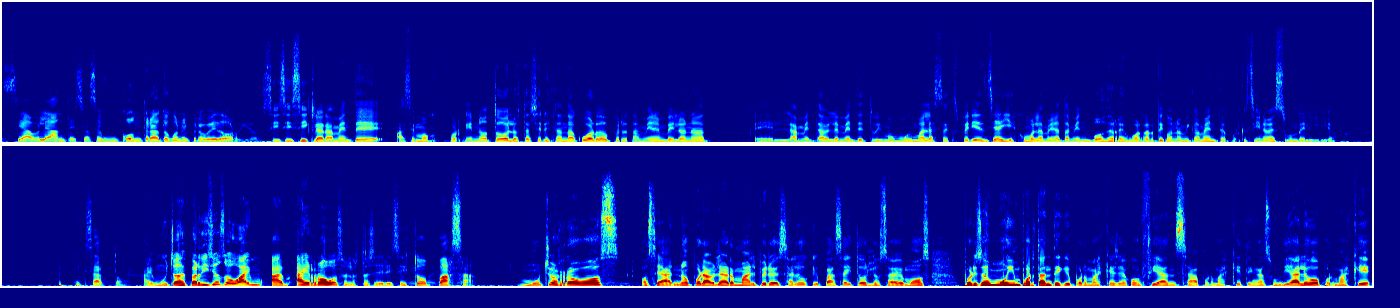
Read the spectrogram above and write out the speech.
se habla antes, se hace un contrato con el proveedor. Sí, sí, sí, claramente hacemos, porque no todos los talleres están de acuerdo, pero también en Belona eh, lamentablemente tuvimos muy malas experiencias y es como la manera también vos de resguardarte económicamente, porque si no es un delirio. Exacto. Hay muchos desperdicios o hay, hay robos en los talleres. Esto pasa. Muchos robos, o sea, no por hablar mal, pero es algo que pasa y todos lo sabemos. Por eso es muy importante que por más que haya confianza, por más que tengas un diálogo, por más que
